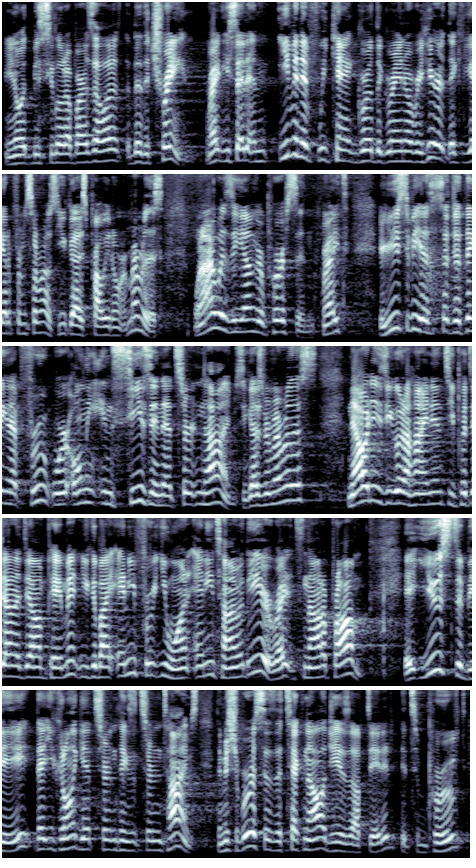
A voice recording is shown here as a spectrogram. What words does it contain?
You know what Misilot Barzel is? The, the, train, right? He said, and even if we can't grow the grain over here, they could get it from somewhere else. You guys probably don't remember this. When I was a younger person, right, there used to be a, such a thing that fruit were only in season at certain times. You guys remember this? Nowadays, you go to Heinen's, you put down a down payment, and you can buy any fruit you want any time of the year, right? It's not a problem. It used to be that you can only get certain things at certain times. The Mishnah Berurah says the technology is updated, it's improved,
